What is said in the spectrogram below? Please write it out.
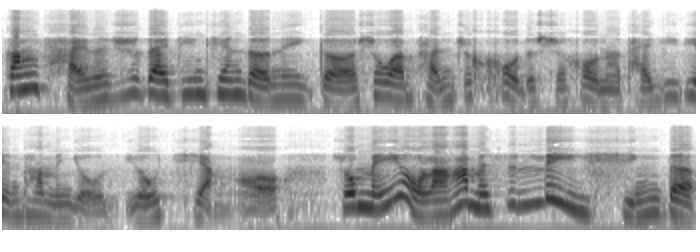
刚才呢，就是在今天的那个收完盘之后的时候呢，台积电他们有有讲哦，说没有啦，他们是例行的。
